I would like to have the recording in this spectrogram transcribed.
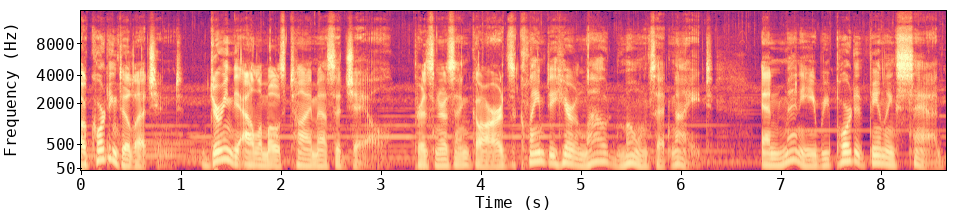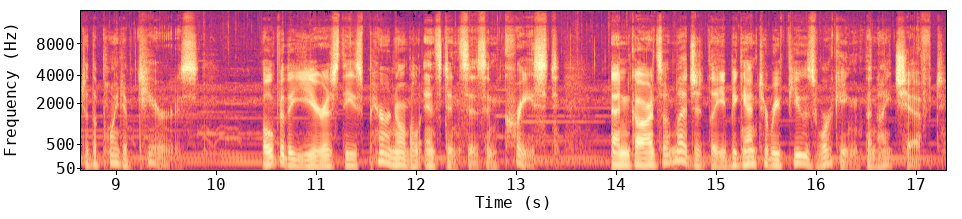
According to legend, during the Alamo's time as a jail, prisoners and guards claimed to hear loud moans at night, and many reported feeling sad to the point of tears. Over the years, these paranormal instances increased, and guards allegedly began to refuse working the night shift.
